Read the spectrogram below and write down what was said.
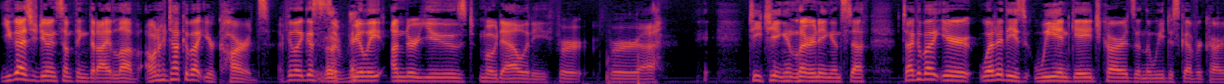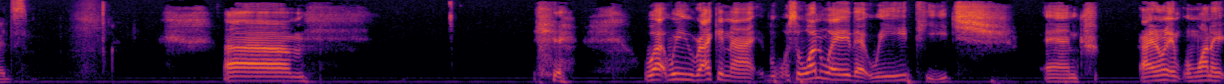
you guys are doing something that I love. I want to talk about your cards. I feel like this is a really underused modality for for uh, teaching and learning and stuff. Talk about your what are these We Engage cards and the We Discover cards? Um, yeah. what we recognize. So one way that we teach, and I don't want to.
